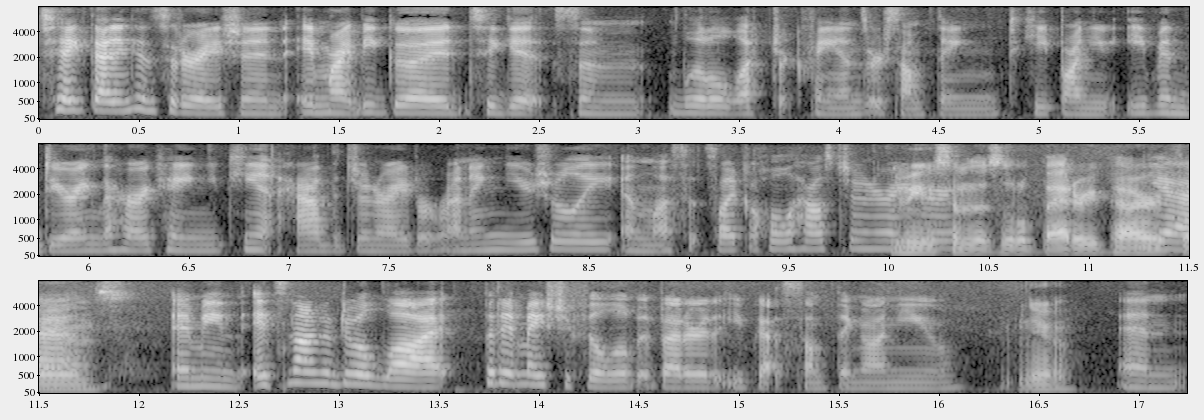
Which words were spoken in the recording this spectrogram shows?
take that in consideration. It might be good to get some little electric fans or something to keep on you even during the hurricane. You can't have the generator running usually unless it's like a whole house generator. i mean some of those little battery powered Yeah. fans I mean, it's not going to do a lot, but it makes you feel a little bit better that you've got something on you yeah and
